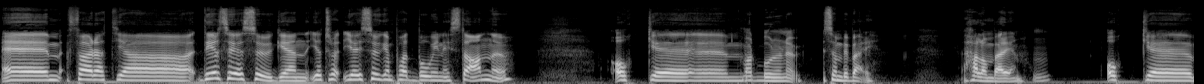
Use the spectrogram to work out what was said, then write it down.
Ehm, för att jag, dels är jag sugen, jag, tror, jag är sugen på att bo inne i stan nu. Och ehm, Vart bor du nu? Sundbyberg, Hallonbergen. Mm. Och, eh,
